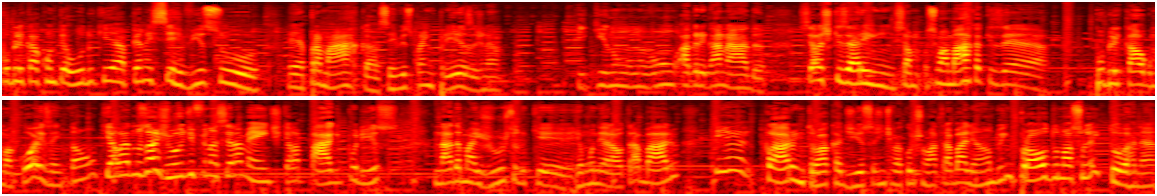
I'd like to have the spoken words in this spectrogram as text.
publicar conteúdo que é apenas serviço é, para marca, serviço para empresas, né? E que não, não, vão agregar nada. Se elas quiserem, se, a, se uma marca quiser publicar alguma coisa, então que ela nos ajude financeiramente, que ela pague por isso. Nada mais justo do que remunerar o trabalho e, claro, em troca disso a gente vai continuar trabalhando em prol do nosso leitor, né?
